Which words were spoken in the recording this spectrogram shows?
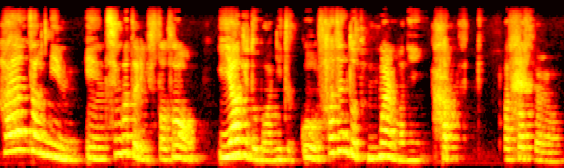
하현상님인 친구들이 있어서 이야기도 많이 듣고 사진도 정말 많이 봤, 봤었어요.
